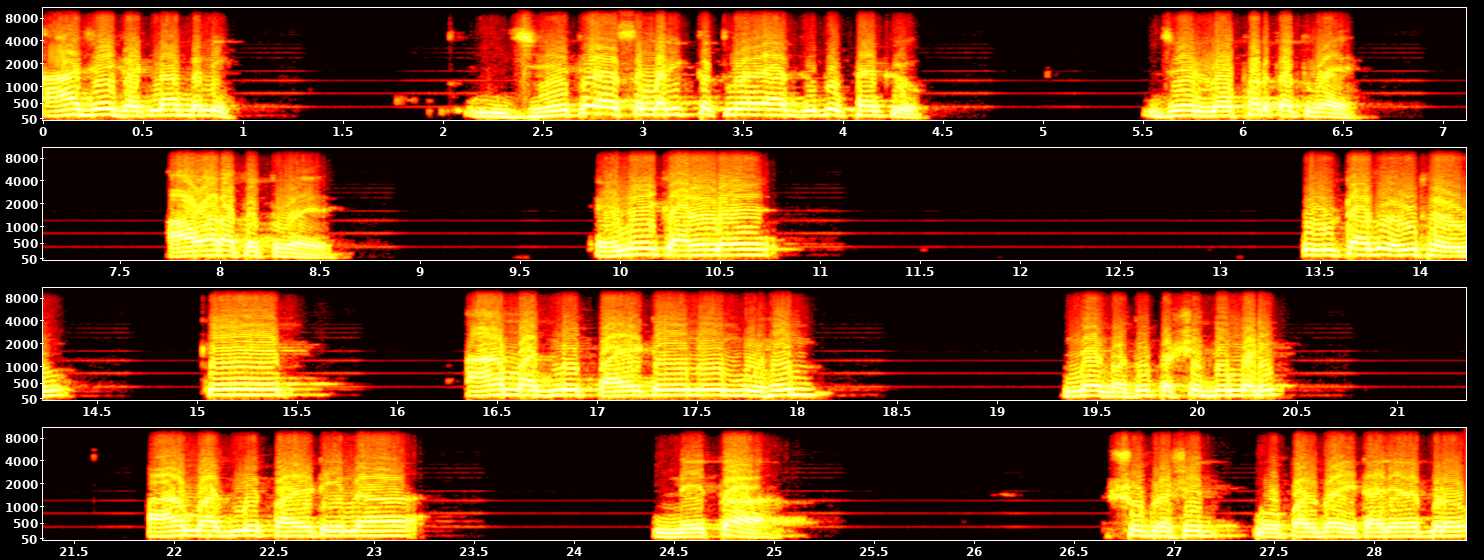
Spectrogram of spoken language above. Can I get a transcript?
આ જે ઘટના બની, જે તે અસામાજિક તત્વોએ આ જુદું ફેંક્યું, જે લોફર તત્વએ, આવારા તત્વએ, એને કારણે ઉલટા તો એવું થયું કે આમ આદમી પાર્ટીની મુહિમ ને વધુ પ્રસિદ્ધિ મળી. આમ આદમી પાર્ટીના નેતા સુપ્રસિદ્ધ ગોપાલભાઈ ઇટાલિયાને પણ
